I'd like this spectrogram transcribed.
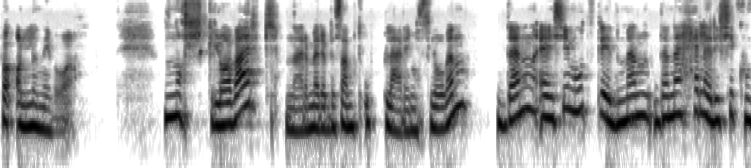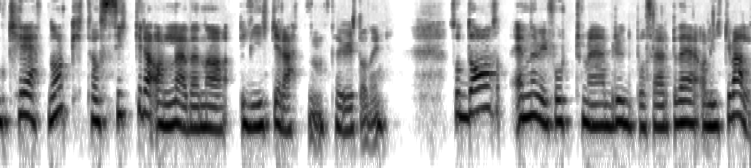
på alle nivåer. Norsk lovverk, nærmere bestemt opplæringsloven, den er ikke i motstrid, men den er heller ikke konkret nok til å sikre alle denne like retten til utdanning. Så da ender vi fort med brudd på CRPD allikevel.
